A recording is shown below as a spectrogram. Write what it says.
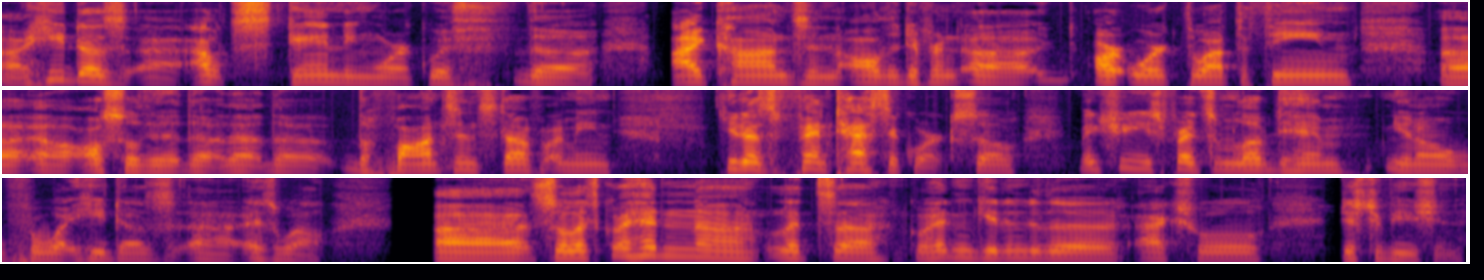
Uh, he does uh, outstanding work with the icons and all the different uh, artwork throughout the theme. Uh, uh, also the, the, the, the, the fonts and stuff. I mean, he does fantastic work. So make sure you spread some love to him, you know, for what he does uh, as well. Uh, so let's go ahead and uh, let's uh, go ahead and get into the actual distribution.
